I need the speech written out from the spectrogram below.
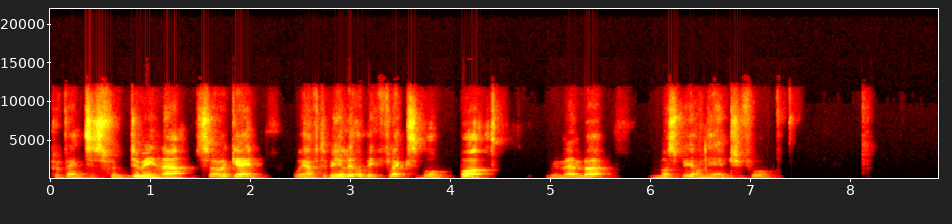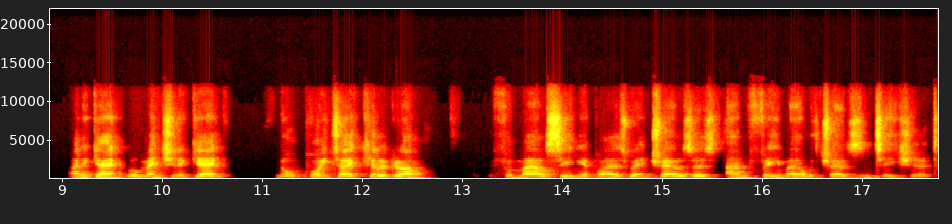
prevent us from doing that. So again, we have to be a little bit flexible, but remember, must be on the entry form. And again, we'll mention again, 0.8 kilogram for male senior players wearing trousers and female with trousers and t-shirt.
